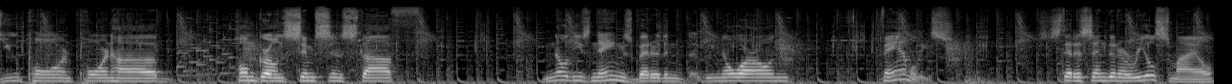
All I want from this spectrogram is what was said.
YouPorn, Pornhub, homegrown Simpson stuff know these names better than we know our own families. Instead of sending a real smile,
